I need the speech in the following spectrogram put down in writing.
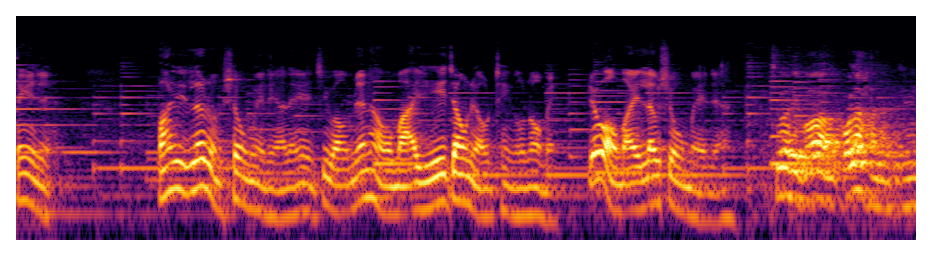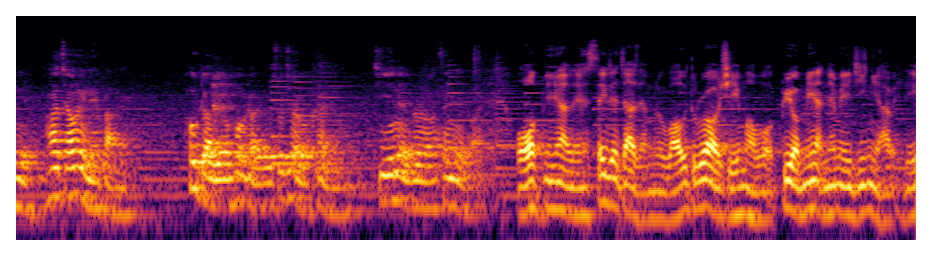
တင်းငယ်ချင်းဘာတွေလက်တော်ရှုံမဲ့နေရလဲကြည့်ပါဦးမျက်နှာပေါ်မှာအရေးအကြောင်းတွေအောင်ထင်ကုန်တော့မယ်ပြောအောင်ဘာတွေလောက်ရှုံမဲ့နေသူကလေကောကောလာဟာလာတင်းနေအားချောင်းနေလဲပါတယ်ဟုတ်တယ်ရောမဟုတ်တယ်ရောဆွတ်ချက်ကိုခတ်တယ်ကြည်ရင်းနဲ့ဘယ်တော့စိတ်နေပါလဲ။ဩမင်းကလည်းစိတ်တကြစမ်းမလို့ဘာလို့သူတို့ကရေးမှာပေါ့ပြီးတော့မင်းကနာမည်ကြီးနေရပဲလေ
